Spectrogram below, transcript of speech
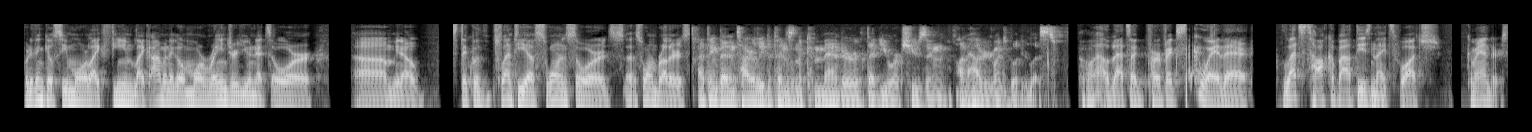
or do you think you'll see more like themed like i'm going to go more ranger units or um, you know stick with plenty of sworn swords, uh, sworn brothers? I think that entirely depends on the commander that you are choosing on how you're going to build your list. Well, that's a perfect segue there. Let's talk about these Night's Watch commanders.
